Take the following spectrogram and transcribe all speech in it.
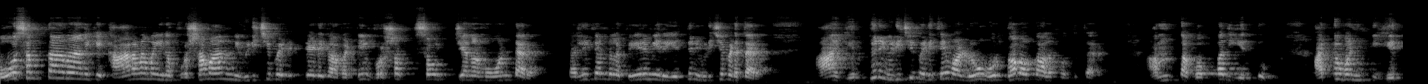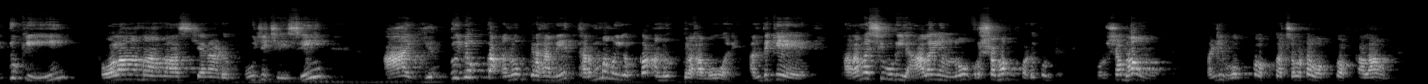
గోసంతానానికి కారణమైన వృషమాన్ని విడిచిపెట్టాడు కాబట్టి వృషోజ్జనము అంటారు. తల్లిదండ్రుల పేరు మీద ఎద్దుని విడిచిపెడతారు. ఆ ఎద్దుని విడిచిపెడితే వాళ్ళు ఊర్ధ్వలోకాలు పొందుతారు. అంత గొప్పది ఎద్దు. అటువంటి ఎద్దుకి పోలామావాస్య నాడు పూజ చేసి ఆ ఎద్దు యొక్క అనుగ్రహమే ధర్మము యొక్క అనుగ్రహము అని. అందుకే పరమశివుడి ఆలయంలో వృషభం పడుకుంటుంది. వృషభం మళ్ళీ ఒక్కొక్క చోట ఒక్కొక్కలా ఉంటుంది.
